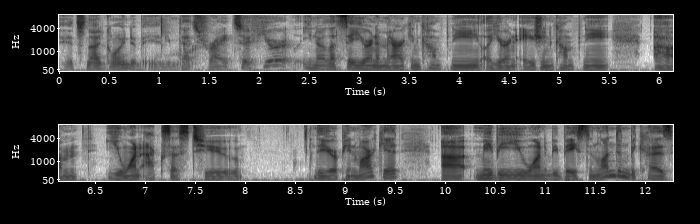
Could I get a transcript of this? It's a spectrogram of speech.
it's not going to be anymore. That's right. So if you're, you know, let's say you're an American company, or you're an Asian company, um, you want access to the European market. Uh, maybe you want to be based in London because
